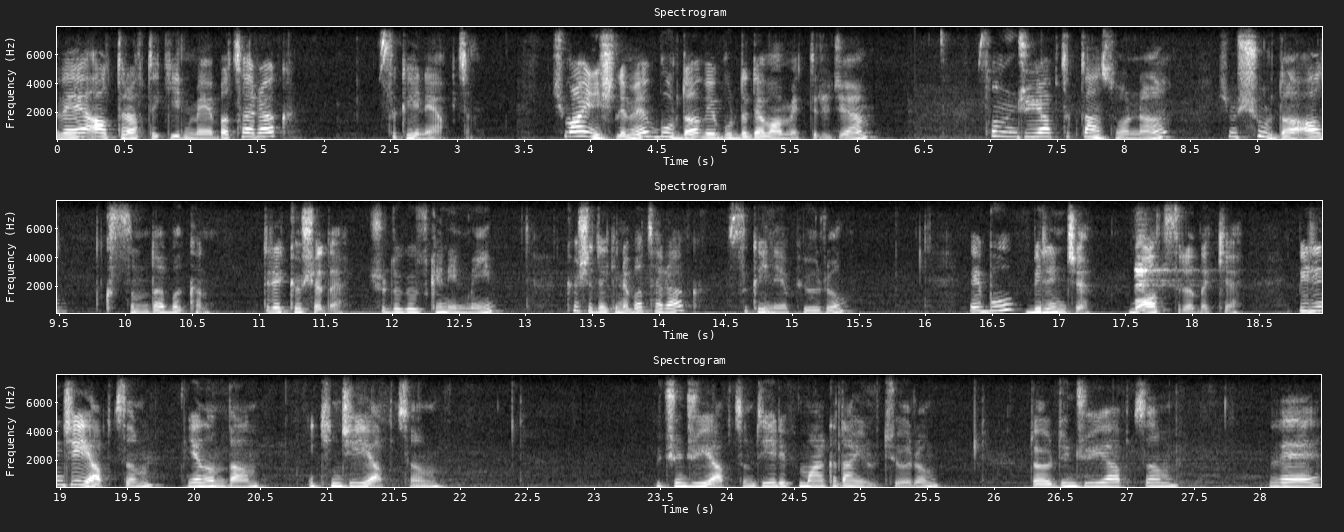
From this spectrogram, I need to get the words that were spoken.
ve alt taraftaki ilmeğe batarak sık iğne yaptım. Şimdi aynı işlemi burada ve burada devam ettireceğim. Sonuncuyu yaptıktan sonra şimdi şurada alt kısımda bakın direkt köşede şurada gözüken ilmeğim köşedekine batarak sık iğne yapıyorum. Ve bu birinci bu alt sıradaki. Birinciyi yaptım yanından ikinciyi yaptım üçüncüyü yaptım diğer ipimi arkadan yürütüyorum dördüncüyü yaptım ve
